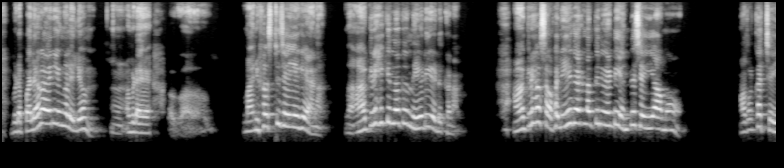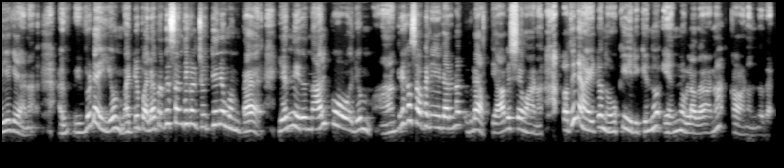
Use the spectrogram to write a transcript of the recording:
ഇവിടെ പല കാര്യങ്ങളിലും ഇവിടെ മാനിഫെസ്റ്റ് ചെയ്യുകയാണ്. ആഗ്രഹിക്കുന്നത് നേടിയെടുക്കണം. ആഗ്രഹ സഫലീകരണത്തിന് വേണ്ടി എന്ത് ചെയ്യാമോ അതൊക്കെ ചെയ്യുകയാണ്. ഇവിടെയും മറ്റു പല പ്രതിസന്ധികൾ ചുറ്റിനുമുണ്ട്. എന്നിരുന്നാൽ പോലും ആഗ്രഹ സഫലീകരണം ഇവിടെ അത്യാവശ്യമാണ്. അതിനായിട്ട് നോക്കിയിരിക്കുന്നു എന്നുള്ളതാണ് കാണുന്നത്.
